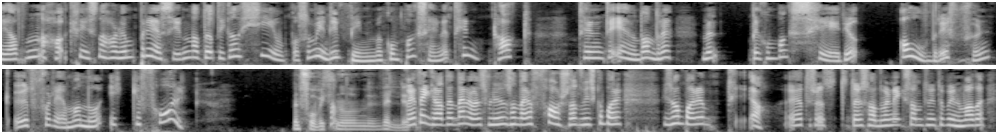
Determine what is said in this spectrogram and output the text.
det at den krisen har den bredsiden at de kan hive på så mye de vil med kompenserende tiltak til det ene og det andre, men det kompenserer jo aldri fullt ut for det man nå ikke får. men får vi ikke noe veldig Og jeg tenker at det er en sånn der farse at vi skal bare Hvis man bare Ja, jeg tror dere sa det vel ikke sant til å begynne med at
